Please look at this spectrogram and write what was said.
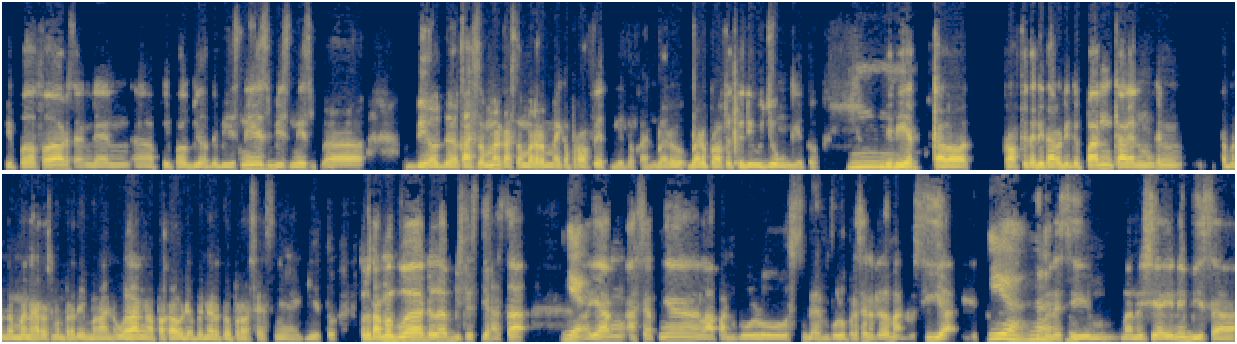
people first, and then eh, people build the business, business eh, build the customer, customer make a profit gitu kan. Baru baru profit tuh di ujung gitu. Hmm. Jadi ya kalau profitnya ditaruh di depan, kalian mungkin teman-teman harus mempertimbangkan ulang apakah udah benar tuh prosesnya gitu. Terutama gue adalah bisnis jasa Iya, eh, yang asetnya 80-90% adalah manusia gitu. iya. Nah, Gimana sih manusia ini bisa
